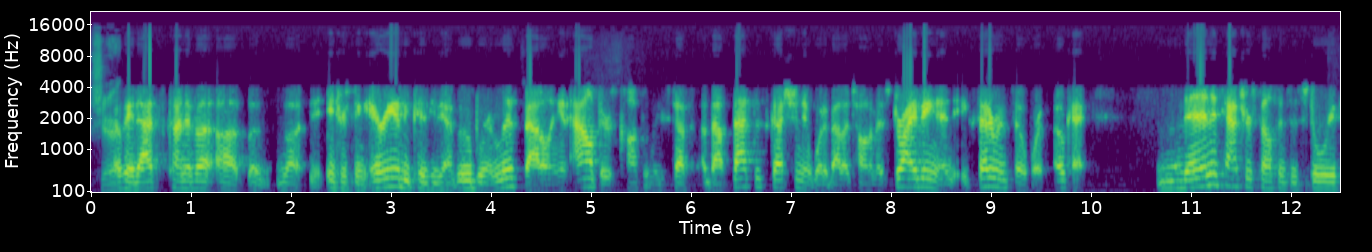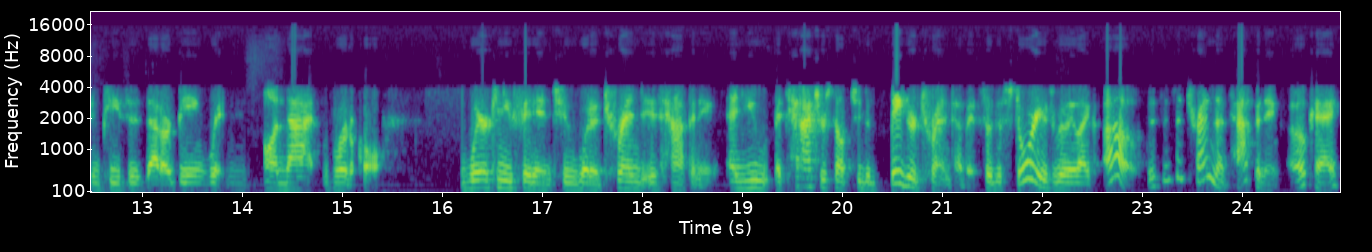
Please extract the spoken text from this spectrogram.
Sure. Okay, that's kind of a, a, a, interesting area because you have Uber and Lyft battling it out. There's constantly stuff about that discussion and what about autonomous driving and et cetera and so forth. Okay. Then attach yourself into stories and pieces that are being written on that vertical. Where can you fit into what a trend is happening? And you attach yourself to the bigger trend of it. So the story is really like, oh, this is a trend that's happening. Okay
